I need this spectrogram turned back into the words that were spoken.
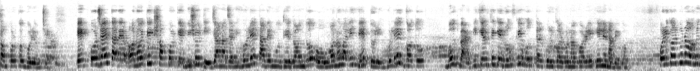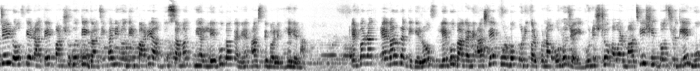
সম্পর্ক গড়ে ওঠে। এক পর্যায়ে তাদের অনৈতিক সম্পর্কের বিষয়টি জানাজানি হলে তাদের মধ্যে দ্বন্দ্ব ও মনোমালিন্যের তৈরি হলে গত বুধবার বিকেল থেকে রৌফকে হত্যার পরিকল্পনা করে হেলেনা বেগম। পরিকল্পনা অনুযায়ী রৌফকে রাতে পার্শ্ববর্তী গাজীখালী নদীর পাড়ে আব্দুল সামাদ মিয়ার লেবু বাগানে আসতে বলেন হেলেনা। এরপর রাত এগারোটার দিকে রোফ লেবু বাগানে আসলে পূর্ব পরিকল্পনা অনুযায়ী ঘনিষ্ঠ হওয়ার মাঝেই শীতবস্ত্র দিয়ে মুখ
